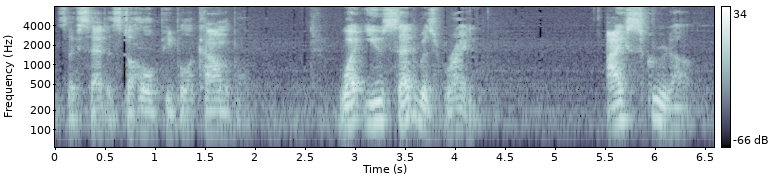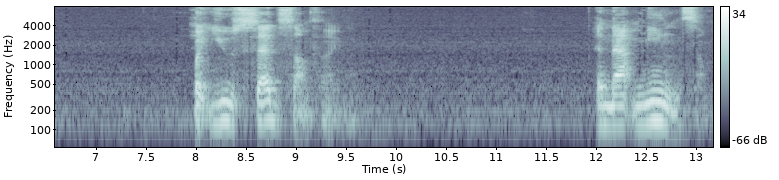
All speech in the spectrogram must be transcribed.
as I've said, is to hold people accountable. What you said was right. I screwed up. But you said something and that means something.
